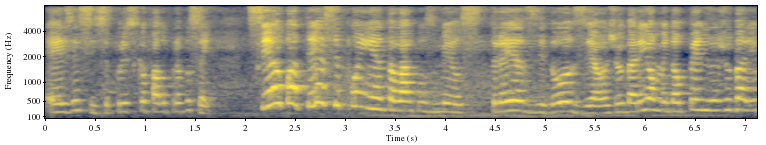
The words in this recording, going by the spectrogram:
é exercício. Por isso que eu falo para você. Se eu batesse punheta lá com os meus 13, 12, eu ajudaria a aumentar o pênis? Ajudaria.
